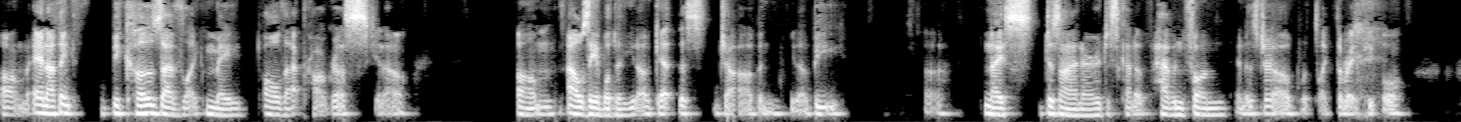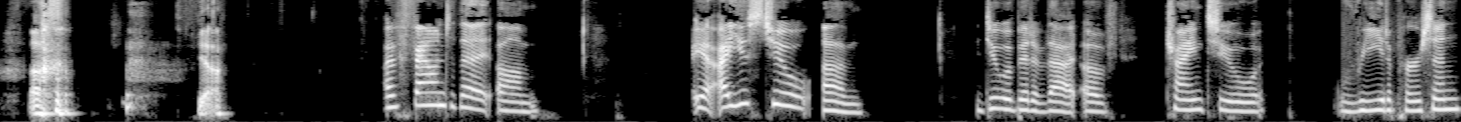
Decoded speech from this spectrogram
Um and i think because i've like made all that progress you know um i was able to you know get this job and you know be a nice designer just kind of having fun in his job with like the right people. Uh, yeah. I've found that um yeah, I used to um do a bit of that of trying to read a person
